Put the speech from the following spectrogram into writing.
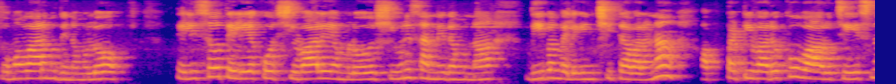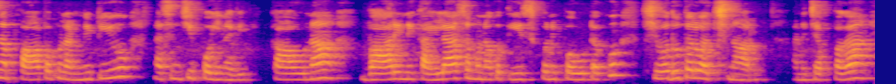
సోమవారము దినములో తెలిసో తెలియకో శివాలయంలో శివుని సన్నిధమున దీపం వెలిగించుట వలన అప్పటి వరకు వారు చేసిన పాపములన్నిటి నశించిపోయినవి. కావున వారిని కైలాసమునకు తీసుకొని పోవుటకు శివదూతలు వచ్చినారు. అని చెప్పగా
